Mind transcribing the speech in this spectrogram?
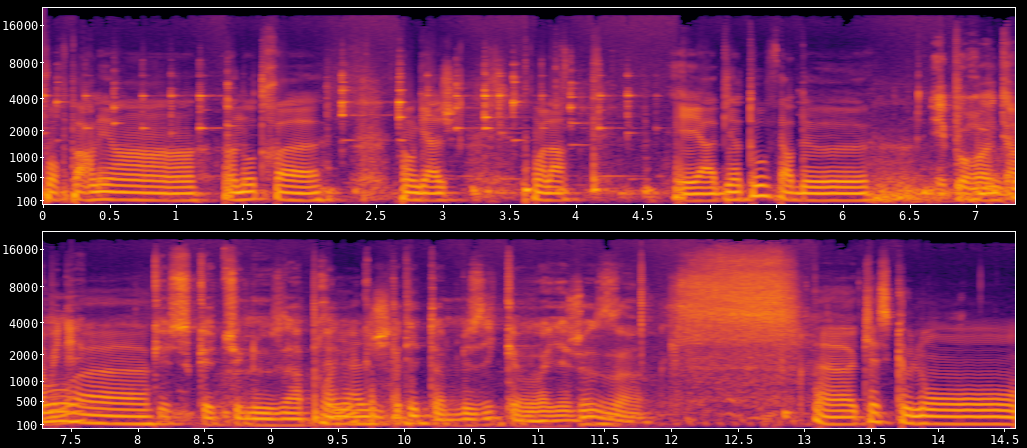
pour parler un, un autre euh, langage. Voilà. Et à bientôt faire de. Et pour euh, terminer, euh, qu'est-ce que tu nous as prévu comme petite musique voyageuse Euh, qu'est-ce que l'on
